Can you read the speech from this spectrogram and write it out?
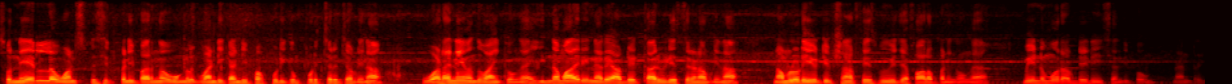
ஸோ நேரில் ஒன்ஸ் விசிட் பண்ணி பாருங்கள் உங்களுக்கு வண்டி கண்டிப்பாக பிடிக்கும். பிடிச்சிருச்சு அப்படின்னா உடனே வந்து வாங்கிக்கோங்க. இந்த மாதிரி நிறைய அப்டேட் கார் வீடியோஸ் வேணும் அப்படின்னா நம்மளுடைய யூடியூப் சேனல் ஃபேஸ்புக் பேஜை ஃபாலோ பண்ணிக்கோங்க. மீண்டும் ஒரு அப்டேட் சந்திப்போம். நன்றி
